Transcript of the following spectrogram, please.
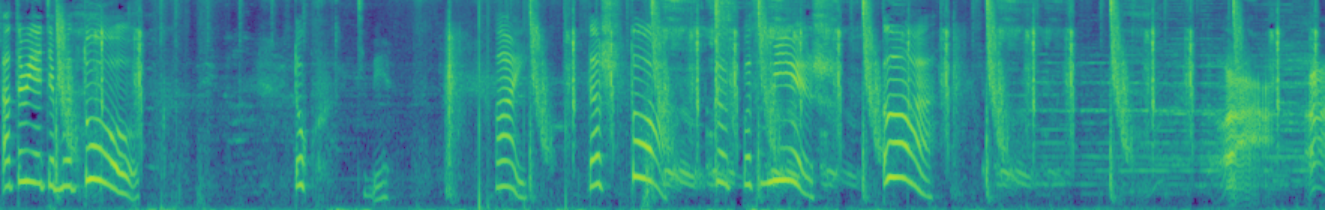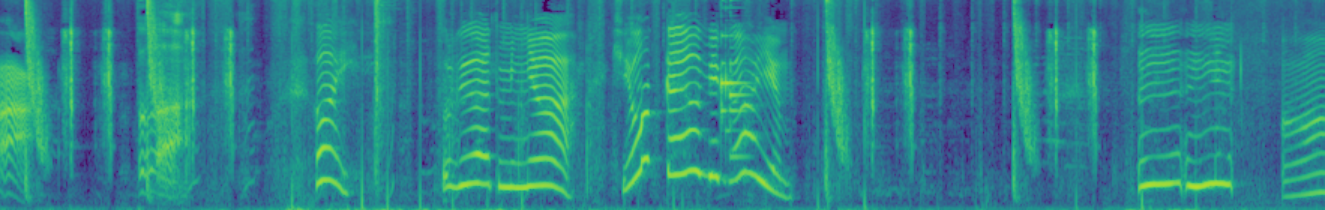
Ответим мы тук. Тук тебе. Ай, да что? Как посмеешь? А! Ай, убегай от меня. Скорее убегаем. А-а-а.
